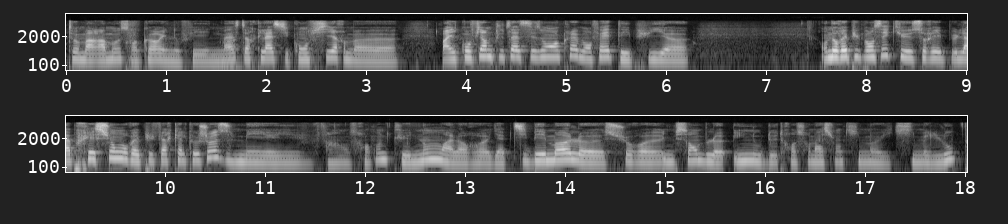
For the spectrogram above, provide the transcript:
Thomas Ramos, encore, il nous fait une masterclass. Il confirme, enfin, il confirme toute sa saison en club, en fait. Et puis, on aurait pu penser que la pression aurait pu faire quelque chose, mais enfin, on se rend compte que non. Alors, euh, il y a petit bémol euh, sur, euh, il me semble, une ou deux transformations qui me, qui me loupe.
